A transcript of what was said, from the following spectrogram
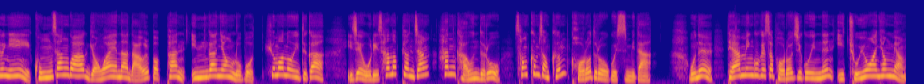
흔히 공상과학 영화에나 나올 법한 인간형 로봇, 휴머노이드가 이제 우리 산업 현장 한가운데로 성큼성큼 걸어 들어오고 있습니다. 오늘 대한민국에서 벌어지고 있는 이 조용한 혁명,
